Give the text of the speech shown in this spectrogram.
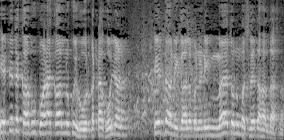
ਇਹਦੇ ਤੇ ਕਾਬੂ ਪਾਣਾ ਕੱਲ ਨੂੰ ਕੋਈ ਹੋਰ ਕੱਟਾ ਖੋਲ ਜਾਣਾ ਇਦਾਂ ਨਹੀਂ ਗੱਲ ਬਣਨੀ ਮੈਂ ਤੁਹਾਨੂੰ ਮਸਲੇ ਦਾ ਹੱਲ ਦੱਸਦਾ।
